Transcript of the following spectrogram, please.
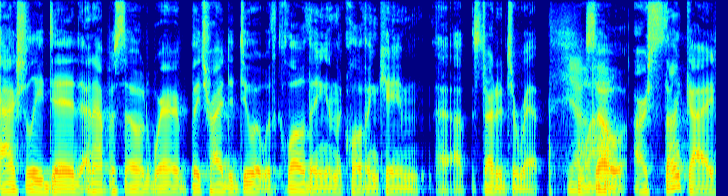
actually did an episode where they tried to do it with clothing, and the clothing came uh, started to rip. Yeah. Wow. So our stunt guy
